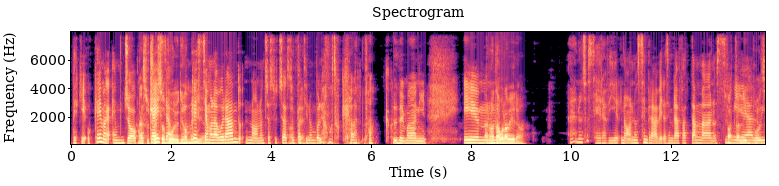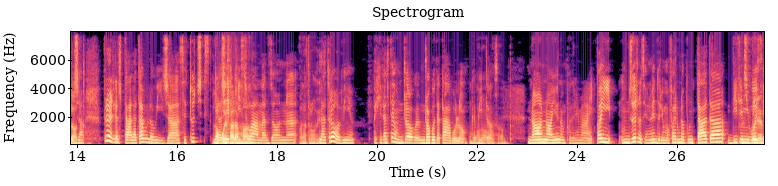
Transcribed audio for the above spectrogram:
perché ok ma è un gioco Ma è successo a stiamo, voi, di non ok, stiamo lavorando no non c'è successo Ok. infatti non volevamo toccarla con le mani e, È una tavola vera? eh, non so se era vera no non sembrava vera sembrava fatta a mano simile a Ouija esatto. però in realtà la tavola Ouija se tu ci- La la, puoi fare a cerchi su? Amazon Ma la trovi? la trovi perché in realtà è un gioco è un gioco da tavolo Oh, capito Madonna santa. No, no, io non potrei mai. Poi un giorno secondo me dovremo fare una puntata, ditemi voi se,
